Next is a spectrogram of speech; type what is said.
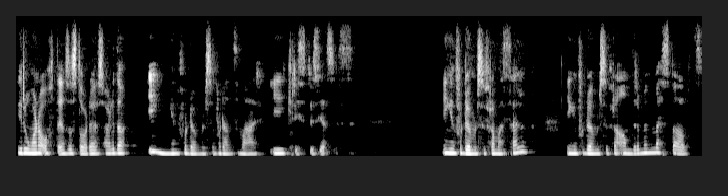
I Romerne 8.1 så står det så er det da ingen fordømmelse for den som er i Kristus Jesus. Ingen fordømmelse fra meg selv, ingen fordømmelse fra andre, men mest av alt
